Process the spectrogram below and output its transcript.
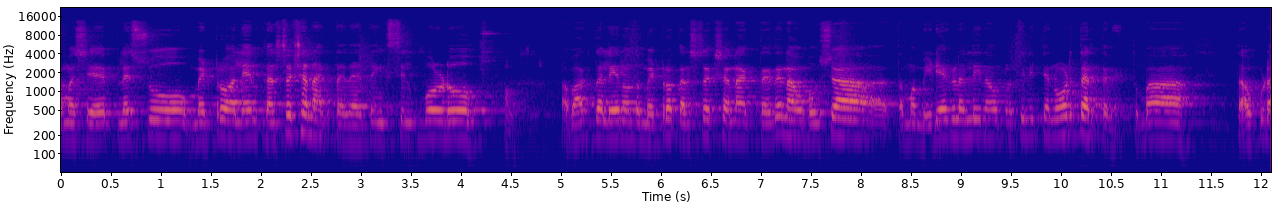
ಸಮಸ್ಯೆ ಪ್ಲಸ್ಸು ಮೆಟ್ರೋ ಅಲ್ಲೇನು ಕನ್ಸ್ಟ್ರಕ್ಷನ್ ಆಗ್ತಾ ಇದೆ ಐ ಥಿಂಕ್ ಸಿಲ್ಕ್ ಬೋರ್ಡು ಆ ಭಾಗದಲ್ಲಿ ಏನೊಂದು ಮೆಟ್ರೋ ಕನ್ಸ್ಟ್ರಕ್ಷನ್ ಆಗ್ತಾ ಇದೆ. ನಾವು ಬಹುಶಃ ತಮ್ಮ ಮೀಡಿಯಾಗಳಲ್ಲಿ ನಾವು ಪ್ರತಿನಿತ್ಯ ನೋಡ್ತಾ ಇರ್ತೇವೆ. ತುಂಬ ತಾವು ಕೂಡ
